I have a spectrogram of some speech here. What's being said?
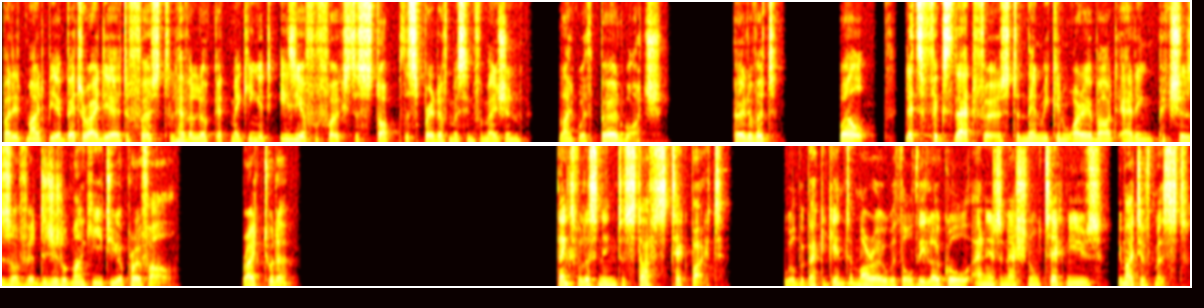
but it might be a better idea to first have a look at making it easier for folks to stop the spread of misinformation, like with Birdwatch. Heard of it? Well, let's fix that first, and then we can worry about adding pictures of a digital monkey to your profile. Right, Twitter? Thanks for listening to Stuff's Tech Bite. We'll be back again tomorrow with all the local and international tech news you might have missed.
